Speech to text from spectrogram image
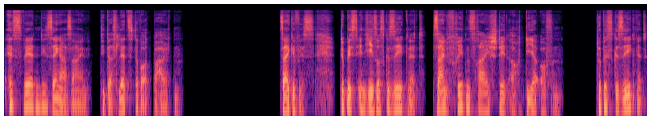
Es werden die Sänger sein, die das letzte Wort behalten. Sei gewiss, du bist in Jesus gesegnet, sein Friedensreich steht auch dir offen. Du bist gesegnet,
